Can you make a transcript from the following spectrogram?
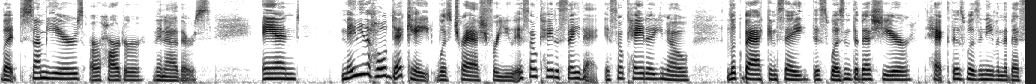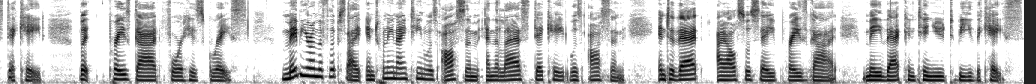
but some years are harder than others. And maybe the whole decade was trash for you. It's okay to say that. It's okay to, you know, look back and say, this wasn't the best year. Heck, this wasn't even the best decade. But praise God for His grace. Maybe you're on the flip side and 2019 was awesome and the last decade was awesome. And to that, I also say, praise God. May that continue to be the case.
